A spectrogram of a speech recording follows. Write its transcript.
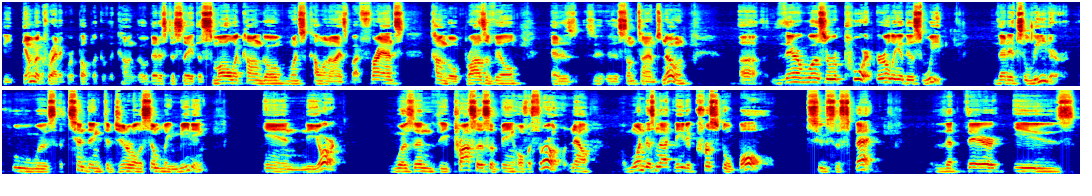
the Democratic Republic of the Congo, that is to say, the smaller Congo, once colonized by France, Congo Brazzaville, as it is sometimes known, uh, there was a report earlier this week that its leader, who was attending the General Assembly meeting in New York, was in the process of being overthrown. Now, one does not need a crystal ball to suspect that there is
